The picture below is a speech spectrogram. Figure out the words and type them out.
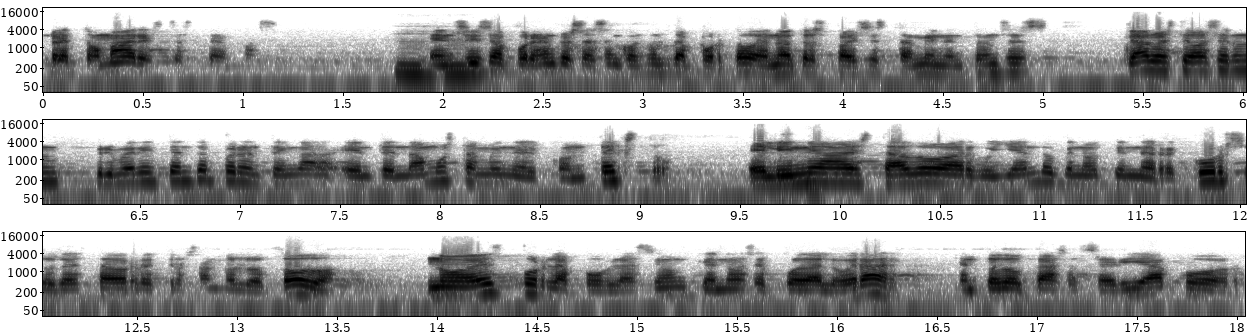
retomar estos temas. En Suiza, por ejemplo, se hacen consultas por todo, en otros países también. Entonces, claro, este va a ser un primer intento, pero entendamos también el contexto. El INE ha estado arguyendo que no tiene recursos, ha estado retrasándolo todo. No es por la población que no se pueda lograr. En todo caso, sería por,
